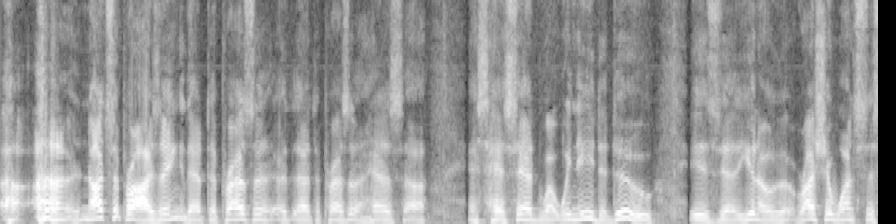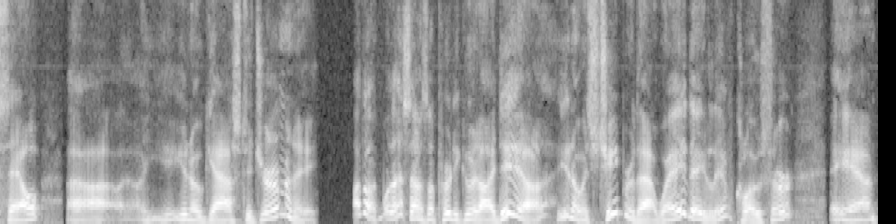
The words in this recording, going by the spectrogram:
Uh, not surprising that the president that the president has has, has, said what we need to do is, uh, you know, Russia wants to sell, uh, you know, gas to Germany. I thought, well, that sounds a pretty good idea. You know, it's cheaper that way. They live closer, and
